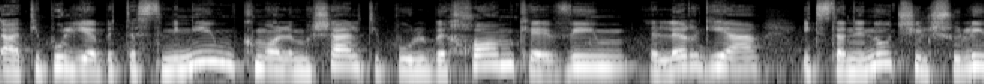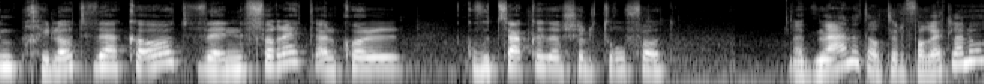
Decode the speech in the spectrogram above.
הטיפול יהיה בתסמינים, כמו למשל טיפול בחום, כאבים, אלרגיה, הצטננות, שלשולים, בחילות והקאות, ונפרט על כל קבוצה כזו של תרופות. עדנאן, אתה רוצה לפרט לנו?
